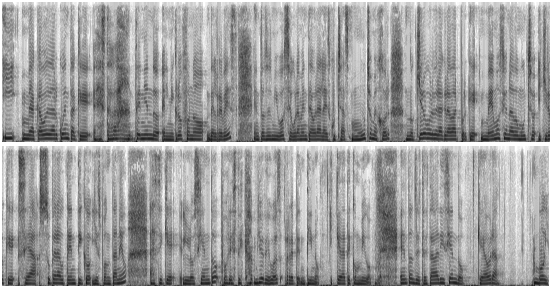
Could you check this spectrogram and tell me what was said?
y me acabo de dar cuenta que estaba teniendo el micrófono del revés, entonces mi voz seguramente ahora la escuchas mucho mejor. No quiero volver a grabar porque me he emocionado mucho y quiero que sea súper auténtico y espontáneo, así que lo siento por este cambio de voz repentino y quédate conmigo. Entonces te estaba diciendo que ahora voy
